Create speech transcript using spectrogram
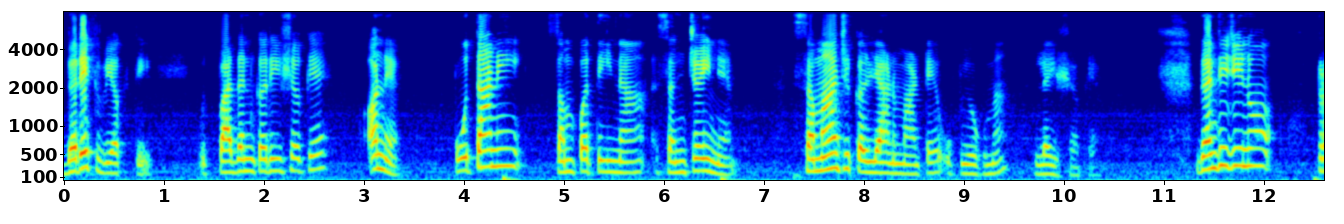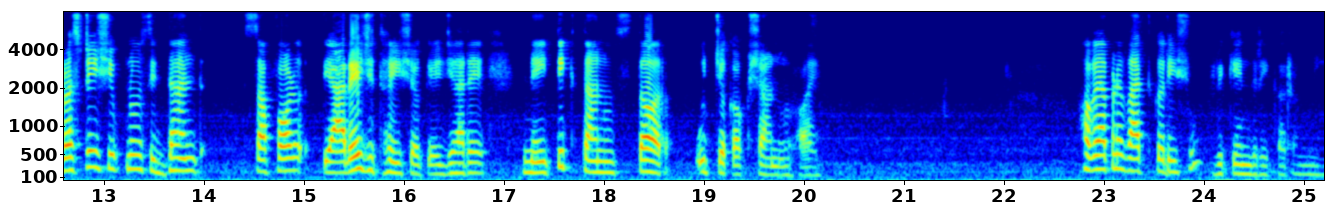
દરેક વ્યક્તિ ઉત્પાદન કરી શકે અને પોતાની સંપત્તિના સંચયને સમાજ કલ્યાણ માટે ઉપયોગમાં લઈ શકે. ગાંધીજીનો ટ્રસ્ટીશીપનો સિદ્ધાંત સફળ ત્યારે જ થઈ શકે જ્યારે નૈતિકતાનું સ્તર ઉચ્ચ કક્ષાનું હોય. હવે આપણે વાત કરીશું વિકેન્દ્રીકરણની.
